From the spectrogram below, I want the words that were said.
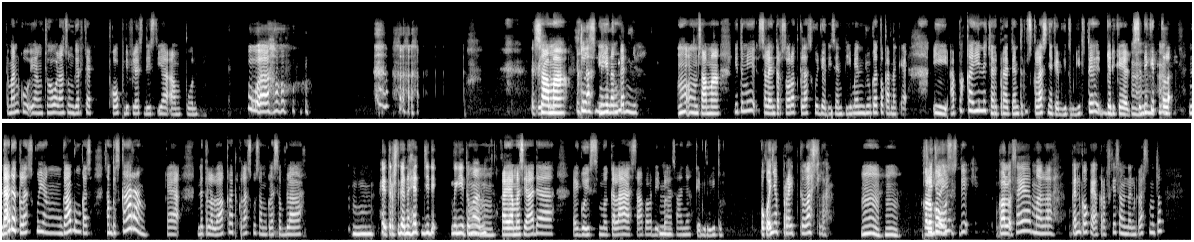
temanku yang cowok langsung gercep kopi di flash disk ya ampun Wow. Tapi sama Ini- menyenangkannya. Mm-mm, sama itu mi selain tersorot kelasku jadi sentimen juga tuh karena kayak ih apakah ini cari perhatian terus kelasnya? Kayak begitu begitu teh jadi kayak sedikit Mhm. kela- ndak ada kelasku yang gabung kas sampai sekarang. Kayak ndak terlalu akrab kelasku sama kelas sebelah. Hmm, haters gonna hate jadi begitu mami. Mm-mm, kayak masih ada egoisme kelas apa di Hmm. bahasanya kayak begitu gitu Pokoknya pride kelas lah. Hmm, hmm. Kalau kau ya. osis deh, Kalau saya malah kan kau kayak akrab sekali sama teman kelasmu tuh.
